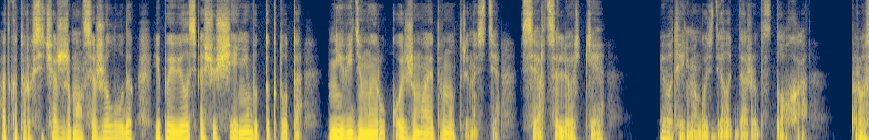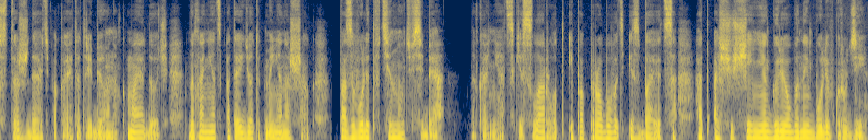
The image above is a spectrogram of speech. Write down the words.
от которых сейчас сжимался желудок, и появилось ощущение, будто кто-то невидимой рукой сжимает внутренности, сердце, легкие. И вот я не могу сделать даже вздоха. Просто ждать, пока этот ребенок, моя дочь, наконец отойдет от меня на шаг, позволит втянуть в себя, наконец, кислород и попробовать избавиться от ощущения грёбаной боли в груди.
